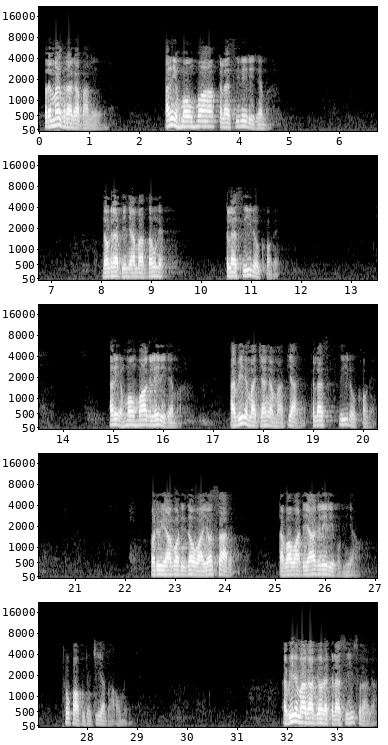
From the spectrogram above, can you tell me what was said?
ပရမတ်ဆိုတာကဘာလဲအဲ့ဒီမှုံမွားကလစီလေးတွေထဲမှာလောကရပညာမှာသုံးတဲ့ကလစီလို့ခေါ်တဲ့အဲ့ဒီအမှုံမွားကလေးတွေထဲမှာအဘိဓမ္မာကျမ်းဂန်မှာပြတယ်ကလစီလို့ခေါ်တဲ့ပရိယာဘောဒီဇောဝါရောစတဲ့တဘာဝတရားကလေးတွေကိုမြင်အောင်ထုတ်ဖောက်ပြီးတော့ကြည့်ရပါအောင်မယ် အဘိဓမ္မာကပြောတဲ့ကလစီဆိုတာက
